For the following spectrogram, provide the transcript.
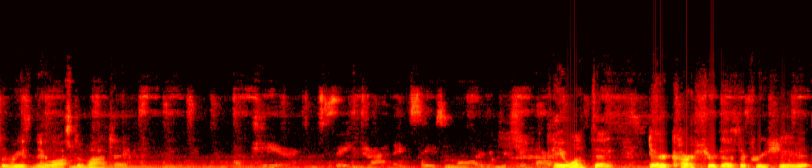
the reason they lost Davante. Tell you one thing, Derek Carr sure does appreciate it.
